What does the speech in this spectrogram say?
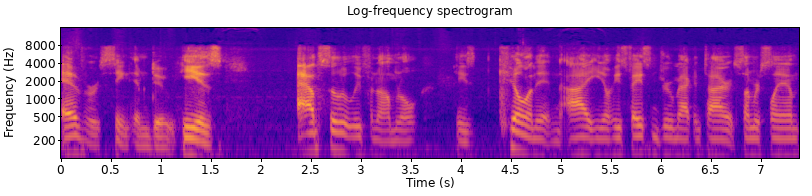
ever seen him do. He is absolutely phenomenal. He's killing it, and I, you know, he's facing Drew McIntyre at SummerSlam.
